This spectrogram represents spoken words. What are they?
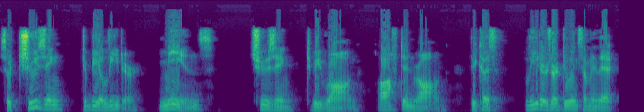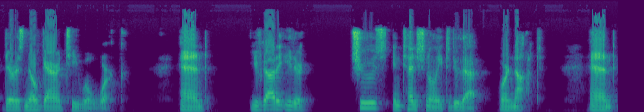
So choosing to be a leader means choosing to be wrong, often wrong, because leaders are doing something that there is no guarantee will work. And you've got to either choose intentionally to do that or not. And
